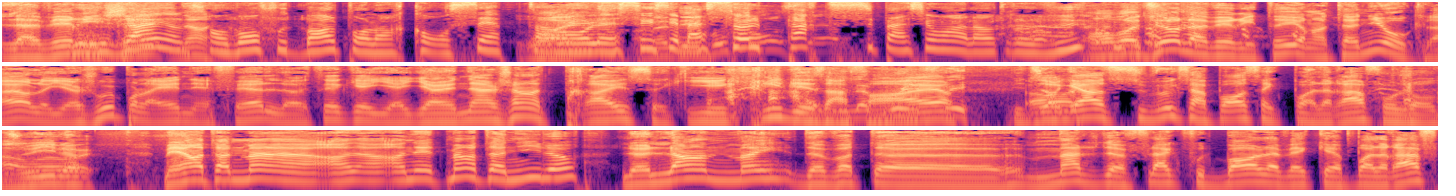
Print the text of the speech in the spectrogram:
La vérité. Les gens non, sont bons au football pour leur concept. Ouais. On le sait, c'est la seule concepts. participation à l'entrevue. On va dire la vérité. Anthony Auclair, là, il a joué pour la NFL. Là, y, a- il y a un agent de presse qui écrit des affaires. Puis il dit, Ah. Regarde, si tu veux que ça passe avec Paul Raff aujourd'hui. Ah ouais, là. ouais. Mais honnêtement, hon- honnêtement, Anthony, là, le lendemain de votre euh, match de flag football avec euh, Paul Raff,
